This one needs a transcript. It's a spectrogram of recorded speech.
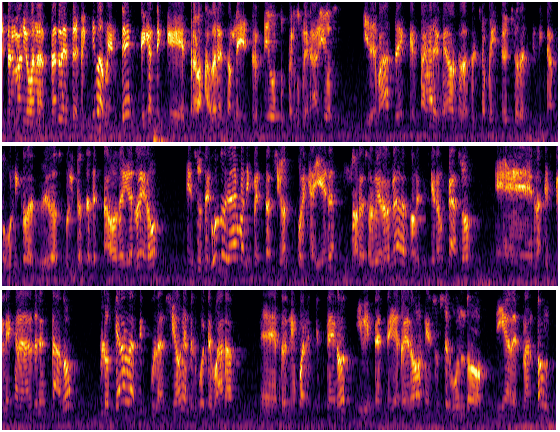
¿Qué tal? Buenas tardes. Efectivamente, fíjate que trabajadores administrativos, supernumerarios y demás, ¿eh? que están agremiados a la sección 28 del Sindicato Único de Servicios Públicos del Estado de Guerrero, en su segundo día de manifestación, porque ayer no resolvieron nada, no les hicieron caso, eh, la Fiscalía General del Estado bloquearon la circulación entre el Boulevard eh, René Juárez Cisneros y Vicente Guerrero en su segundo día de plantón.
